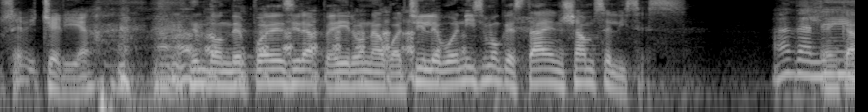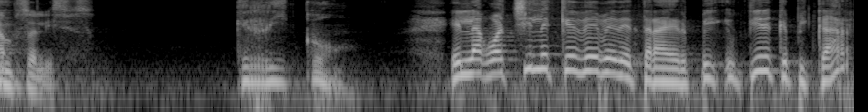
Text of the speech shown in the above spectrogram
cevichería en donde puedes ir a pedir un aguachile buenísimo que está en Champs-Élysées. Ándale. En Campos Elíseos. Qué rico. ¿El aguachile qué debe de traer? ¿Tiene que picar?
